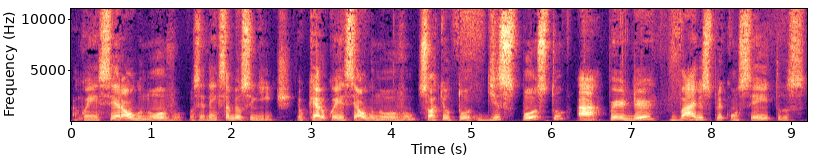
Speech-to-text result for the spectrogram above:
a conhecer algo novo, você tem que saber o seguinte: eu quero conhecer algo novo, só que eu estou disposto a perder vários preconceitos,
